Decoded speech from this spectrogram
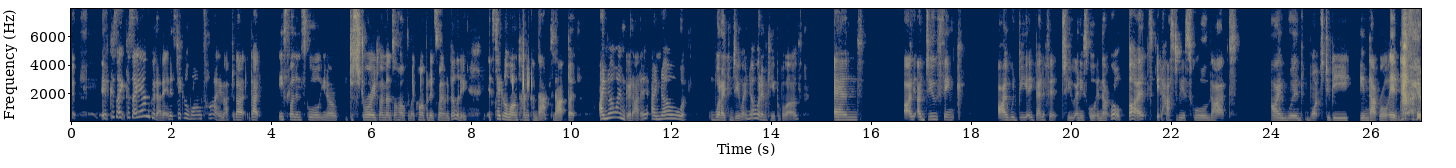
because I because I am good at it, and it's taken a long time after that that East London school, you know, destroyed my mental health and my confidence, my own ability. It's taken a long time to come back to that, but I know I'm good at it. I know what I can do. I know what I'm capable of, and I I do think I would be a benefit to any school in that role, but it has to be a school that I would want to be in that role in. I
